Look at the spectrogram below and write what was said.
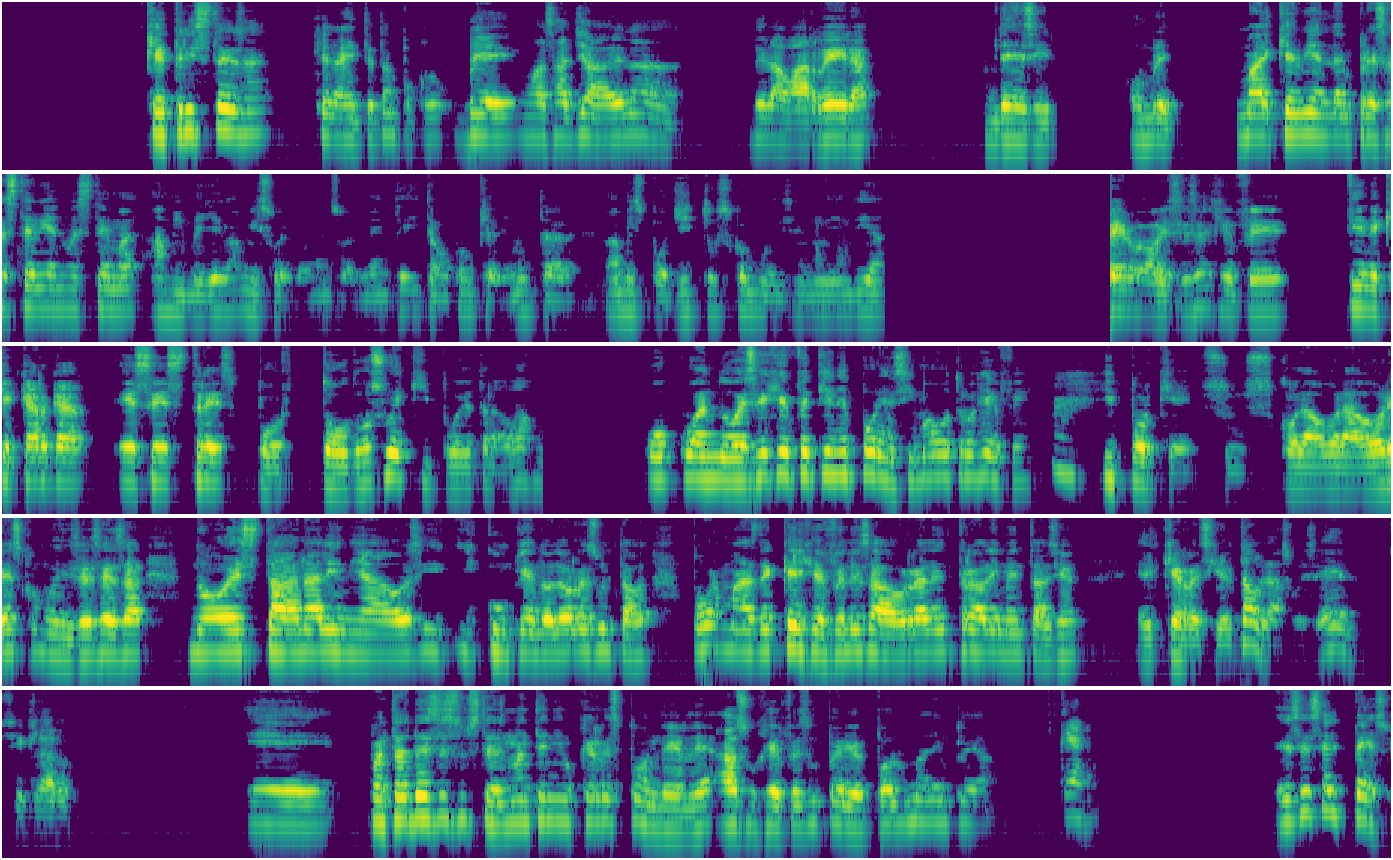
Qué tristeza que la gente tampoco ve más allá de la, de la barrera de decir, hombre, mal que bien la empresa esté bien o esté mal, a mí me llega mi sueldo mensualmente y tengo con qué alimentar a mis pollitos, como dicen hoy en día. Pero a veces el jefe tiene que cargar ese estrés por todo su equipo de trabajo. O cuando ese jefe tiene por encima a otro jefe Mm. y porque sus colaboradores, como dice César, no están alineados y, y cumpliendo los resultados, por más de que el jefe les ahorra la retroalimentación, el que recibe el tablazo es él. Sí, claro. Eh, ¿Cuántas veces ustedes no han tenido que responderle a su jefe superior por un mal empleado? Claro. Ese es el peso.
